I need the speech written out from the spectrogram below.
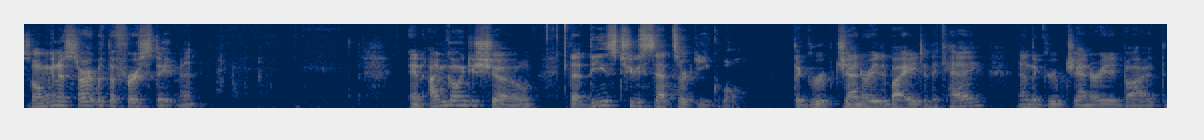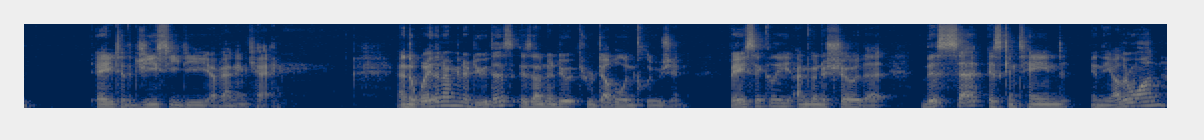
So I'm going to start with the first statement. And I'm going to show that these two sets are equal. The group generated by a to the k and the group generated by the a to the GCD of n and k. And the way that I'm going to do this is I'm going to do it through double inclusion. Basically, I'm going to show that this set is contained in the other one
